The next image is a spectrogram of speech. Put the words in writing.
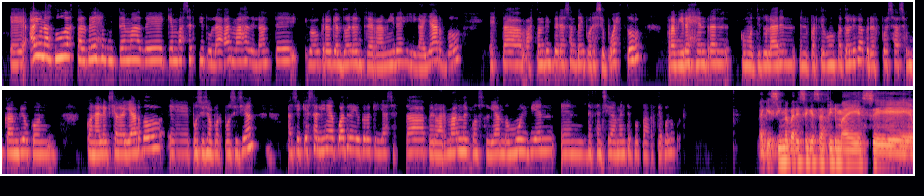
Hay unas dudas, tal vez en un tema de quién va a ser titular más adelante. Yo creo que el duelo entre Ramírez y Gallardo está bastante interesante ahí por ese puesto. Ramírez entra como titular en, el partido con Católica, pero después hace un cambio con, con Alexia Gallardo, eh, posición por posición. Así que esa línea de cuatro yo creo que ya se está, pero armando y consolidando muy bien en, defensivamente por parte de Colo. La que sí me parece que esa firma es eh,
